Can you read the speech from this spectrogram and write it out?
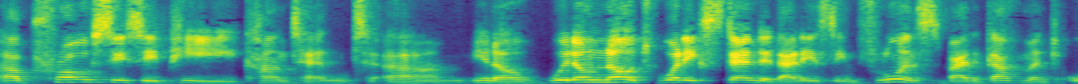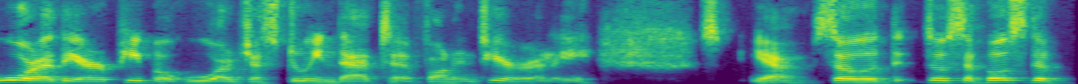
uh, pro CCP content. Um, you know, we don't know to what extent that is influenced by the government or there are people who are just doing that uh, voluntarily. Yeah. So th- those are both the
